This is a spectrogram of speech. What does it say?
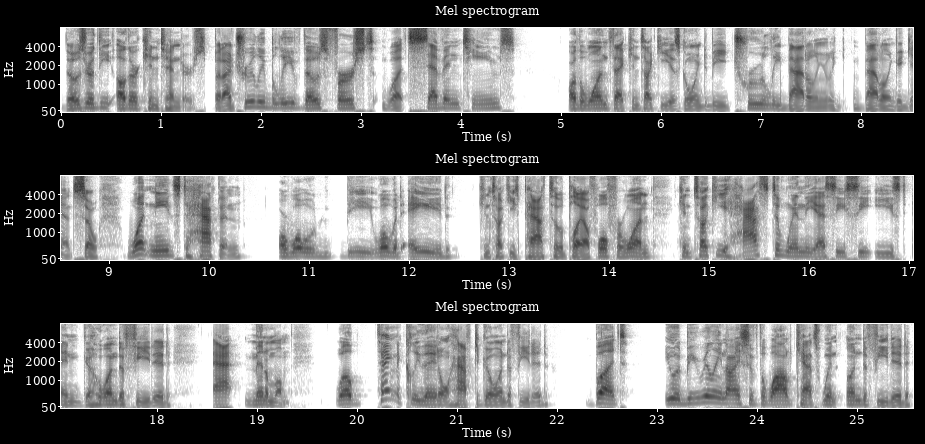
Those are the other contenders. But I truly believe those first, what, seven teams are the ones that Kentucky is going to be truly battling battling against. So what needs to happen or what would be what would aid Kentucky's path to the playoff? Well, for one, Kentucky has to win the SEC East and go undefeated at minimum. Well, technically they don't have to go undefeated, but it would be really nice if the Wildcats went undefeated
